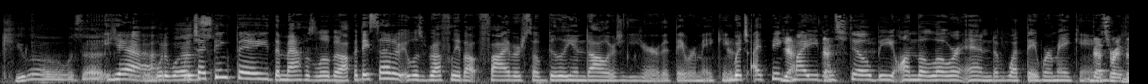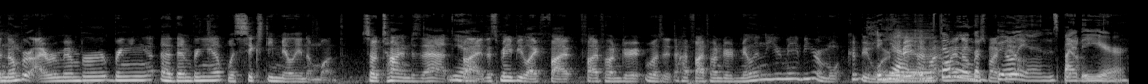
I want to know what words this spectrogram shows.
kilo. Was that? yeah, what it was? Which I think they the math was a little bit off, but they said it was roughly about five or so billion dollars a year that they were making, which I think Yeah, might even still be on the lower end of what they were making. That's right. The number I remember bringing uh, them bringing up was sixty million a month. So times that Yeah. by this may be like five five hundred. Was it five hundred million a year? Maybe or more? Could be more. Yeah, Maybe- it my- was my definitely in numbers the might be off. billions by Yeah. the year,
